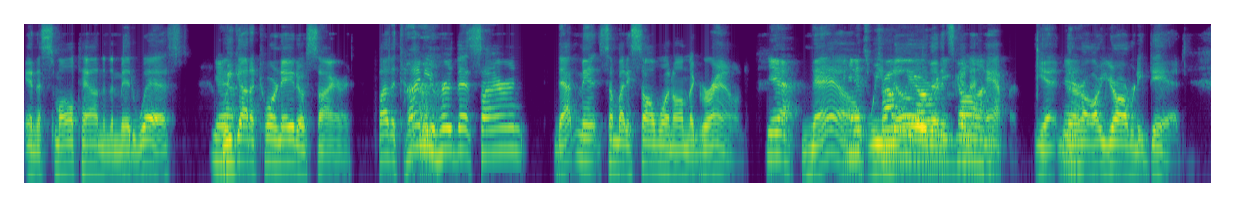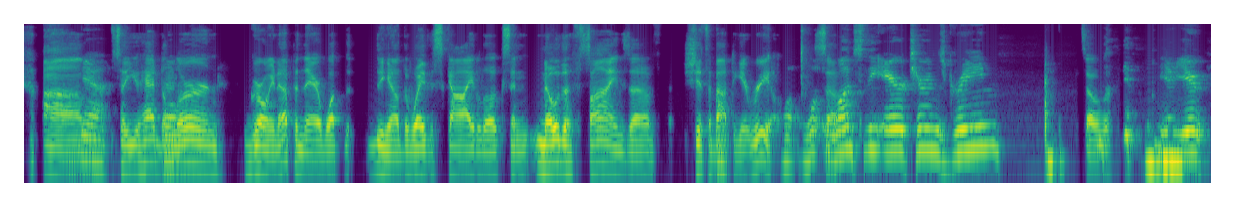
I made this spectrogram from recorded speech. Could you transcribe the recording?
in a small town in the Midwest, Yeah. we got a tornado siren. By the time you heard that siren, that meant somebody saw one on the ground. yeah, Now we know that it's going to happen. Yeah, Yeah. all, you're already dead. Um, Yeah. So you had to Yeah. learn growing up in there what the, you know the way the sky looks and know the signs of shit's about to get real. Well, So- once the air turns green, It's over. you you,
